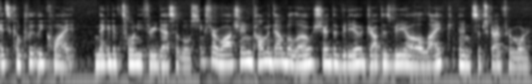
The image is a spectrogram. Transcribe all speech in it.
It's completely quiet, negative 23 decibels. Thanks for watching, comment down below, share the video, drop this video a like, and subscribe for more.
